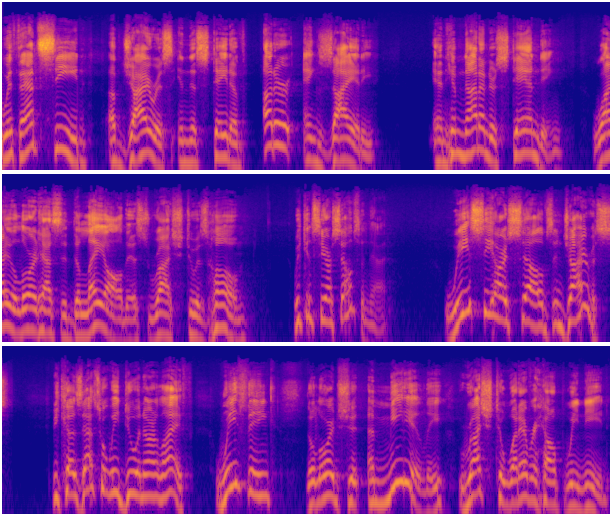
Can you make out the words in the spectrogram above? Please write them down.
with that scene of Jairus in this state of utter anxiety and him not understanding why the Lord has to delay all this rush to his home, we can see ourselves in that. We see ourselves in Jairus because that's what we do in our life. We think the Lord should immediately rush to whatever help we need.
